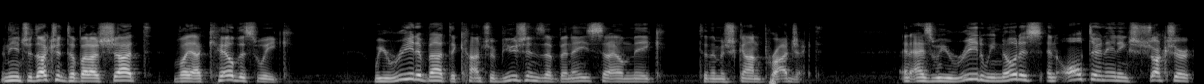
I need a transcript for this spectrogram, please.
In the introduction to Parashat Vayakhel this week, we read about the contributions that Bnei Israel make to the Mishkan project. And as we read, we notice an alternating structure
